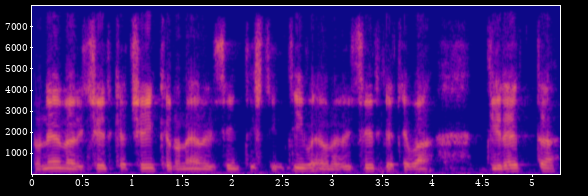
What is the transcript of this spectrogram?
Non è una ricerca cieca, non è una ricerca istintiva, è una ricerca che va diretta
